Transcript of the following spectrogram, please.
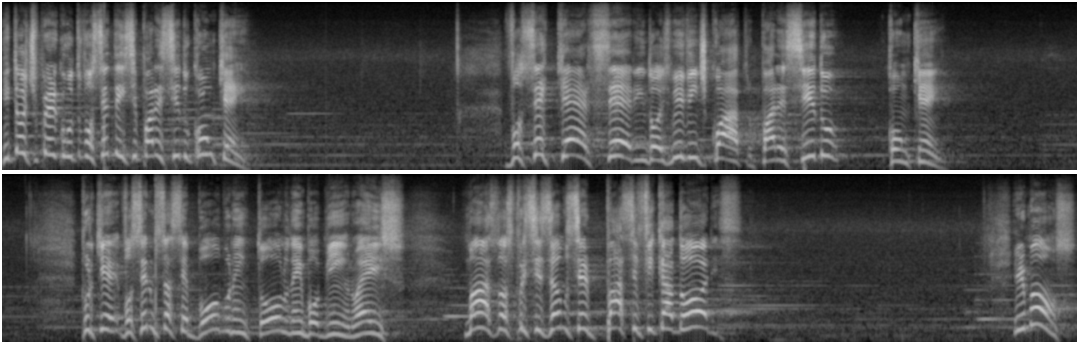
Então eu te pergunto: você tem se parecido com quem? Você quer ser em 2024 parecido com quem? Porque você não precisa ser bobo, nem tolo, nem bobinho, não é isso? Mas nós precisamos ser pacificadores. Irmãos,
